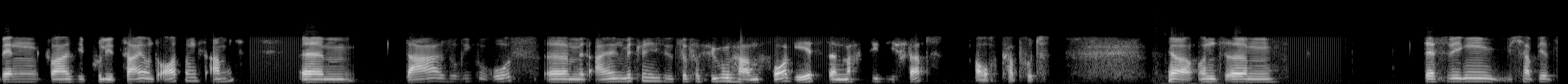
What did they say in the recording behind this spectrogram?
wenn quasi Polizei und Ordnungsamt ähm, da so rigoros äh, mit allen Mitteln, die sie zur Verfügung haben, vorgeht, dann macht sie die Stadt auch kaputt. Ja, und ähm, deswegen, ich habe jetzt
